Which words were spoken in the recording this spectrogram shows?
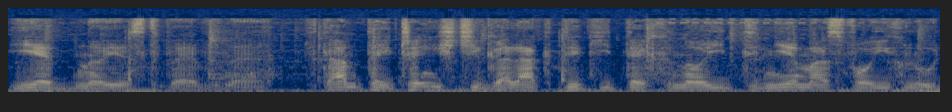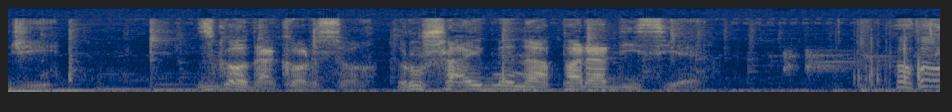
Jedno jest pewne. W tamtej części galaktyki Technoid nie ma swoich ludzi. Zgoda, Corso. Ruszajmy na Paradisję.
